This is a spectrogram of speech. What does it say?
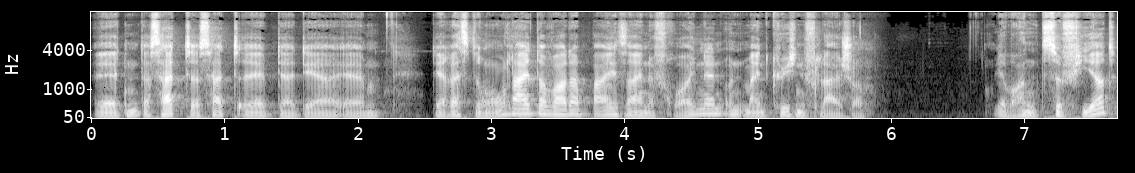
äh, das hat, das hat äh, der, der, ähm, der Restaurantleiter war dabei, seine Freundin und mein Küchenfleischer. Wir waren zu viert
